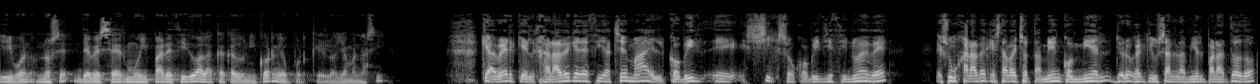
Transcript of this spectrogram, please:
Y bueno, no sé, debe ser muy parecido a la caca de unicornio porque lo llaman así. Que a ver, que el jarabe que decía Chema, el COVID-6 o COVID-19, es un jarabe que estaba hecho también con miel, yo creo que aquí usan la miel para todo,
